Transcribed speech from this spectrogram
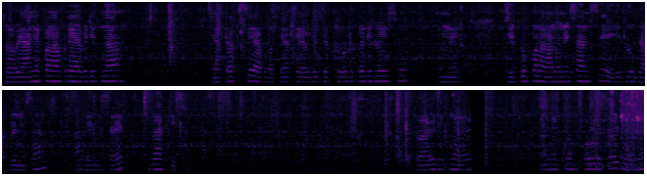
તો હવે આને પણ આપણે આવી રીતના જ્યાં ટકશે આપણે ત્યાંથી આવી રીતે ફોલ્ડ કરી લઈશું. અને જેટલું પણ આનું નિશાન છે, એટલું જ આપણે નિશાન આગળની સાઈડ રાખીશું તો આવી રીતના અને પણ ફોલ્ડ કરી અને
